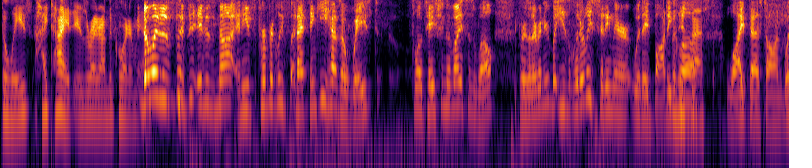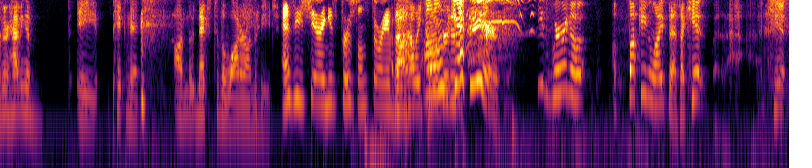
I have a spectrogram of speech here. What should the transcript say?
The waves, high tide is right around the corner, man. No, it is. It, it is not, and he's perfectly. And I think he has a waist flotation device as well for his other interview. But he's literally sitting there with a body With glove, vest. life vest on when they're having a a picnic on the next to the water on the beach. As he's sharing his personal story about, About how he conquered his fear. He's wearing a a fucking life vest. I can't I can't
